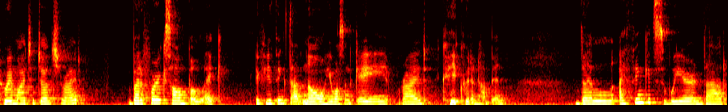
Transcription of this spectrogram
who am I to judge, right? But for example, like if you think that no, he wasn't gay, right? He couldn't have been. Then I think it's weird that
